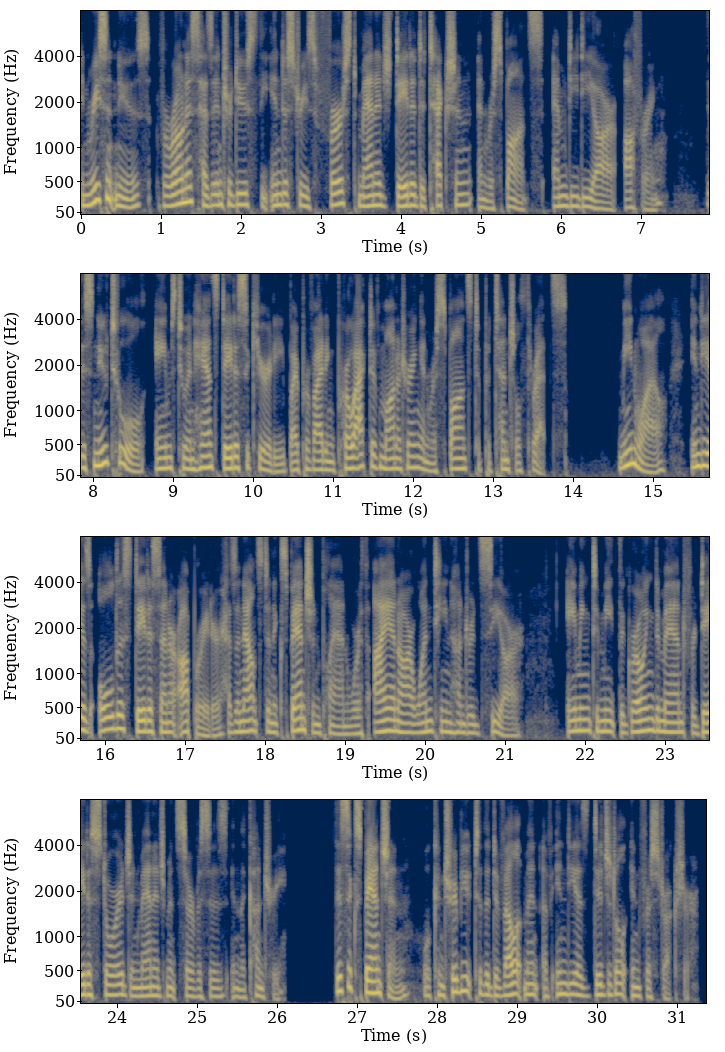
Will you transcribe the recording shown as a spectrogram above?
In recent news, Varonis has introduced the industry's first Managed Data Detection and Response MDDR offering. This new tool aims to enhance data security by providing proactive monitoring and response to potential threats. Meanwhile, India's oldest data center operator has announced an expansion plan worth INR 1,900 CR, aiming to meet the growing demand for data storage and management services in the country. This expansion will contribute to the development of India's digital infrastructure.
